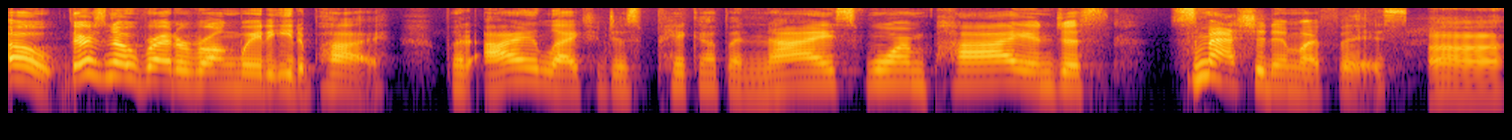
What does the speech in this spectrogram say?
Oh, there's no right or wrong way to eat a pie, but I like to just pick up a nice warm pie and just smash it in my face. Uh,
